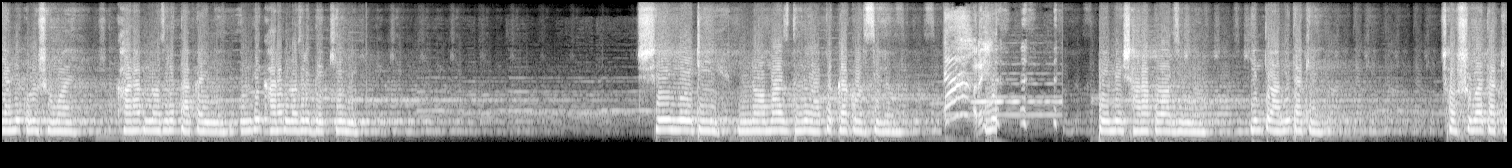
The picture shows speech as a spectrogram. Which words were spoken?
তাই আমি কোনো সময় খারাপ নজরে তাকাইনি এমনকি খারাপ নজরে দেখিনি সেই মেয়েটি ন মাস ধরে অপেক্ষা করছিল। প্রেমে সারা পাওয়ার জন্য কিন্তু আমি তাকে সবসময় তাকে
